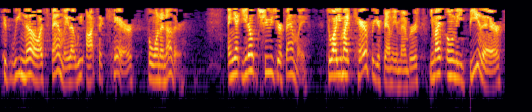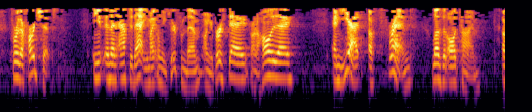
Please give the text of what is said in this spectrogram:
because we know as family that we ought to care for one another. And yet you don't choose your family. So while you might care for your family members, you might only be there for their hardships. And, you, and then after that, you might only hear from them on your birthday or on a holiday. And yet, a friend loves at all time. A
